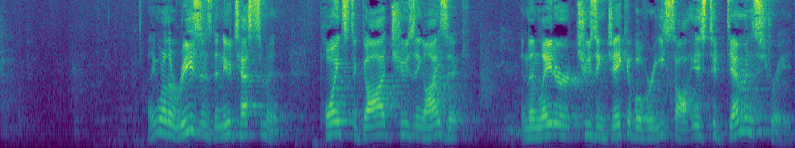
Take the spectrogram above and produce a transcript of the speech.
I think one of the reasons the New Testament points to God choosing Isaac and then later choosing Jacob over Esau is to demonstrate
